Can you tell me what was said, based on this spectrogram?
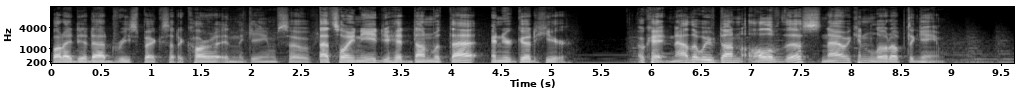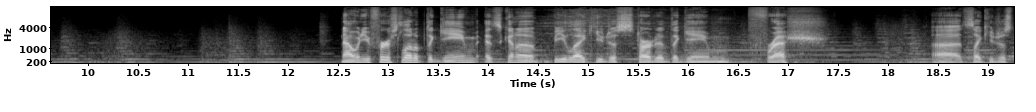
But I did add respec Akara in the game, so that's all you need. You hit done with that and you're good here. Okay, now that we've done all of this, now we can load up the game. Now, when you first load up the game, it's gonna be like you just started the game fresh. Uh, it's like you just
